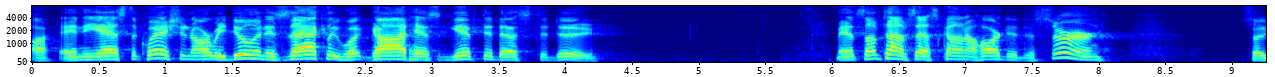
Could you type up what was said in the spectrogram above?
uh, and he asked the question Are we doing exactly what God has gifted us to do? Man, sometimes that's kind of hard to discern. So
